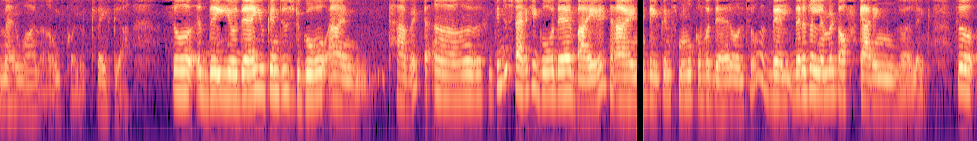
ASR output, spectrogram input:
marijuana we call it right yeah. So they you there you can just go and have it. Uh, you can just directly go there buy it and you can smoke over there also. There there is a limit of carrying uh, like so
